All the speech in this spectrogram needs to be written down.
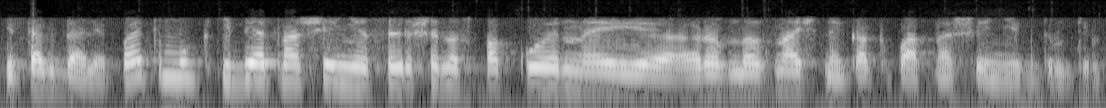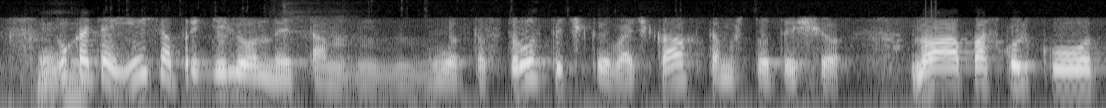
и так далее. Поэтому к тебе отношение совершенно спокойное равнозначное, как по отношению к другим. Mm-hmm. Ну, хотя есть определенные там, вот, с тросточкой, в очках, там что-то еще. Ну, а поскольку вот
